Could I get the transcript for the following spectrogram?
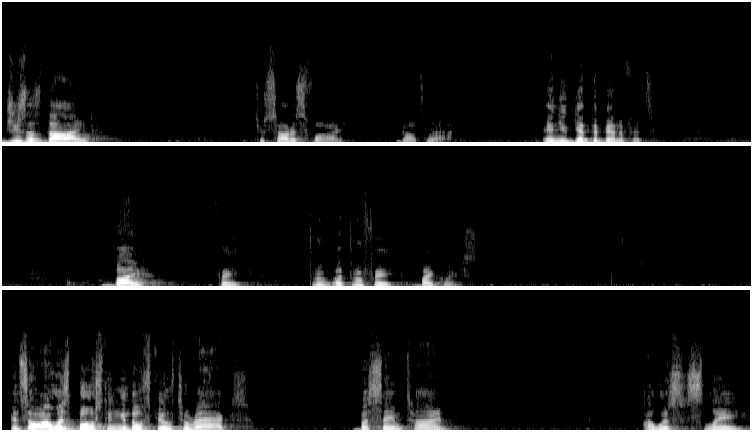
Jesus died to satisfy God's wrath. And you get the benefits by faith, through, uh, through faith, by grace. And so I was boasting in those filthy rags. But same time, I was slave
